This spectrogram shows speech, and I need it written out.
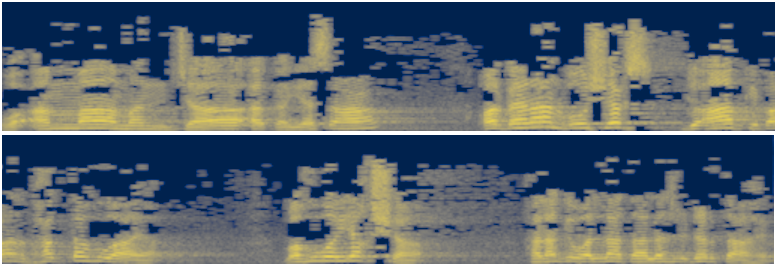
وہ اما من جا کا یسا اور بہرحال وہ شخص جو آپ کے پاس بھاگتا ہوا آیا وہ یکشا حالانکہ وہ اللہ تعالی سے ڈرتا ہے۔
